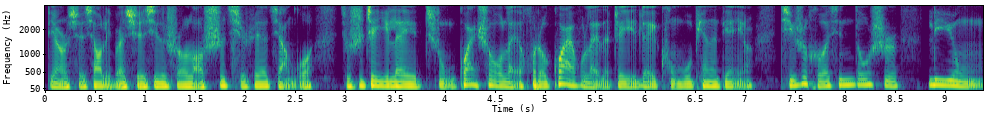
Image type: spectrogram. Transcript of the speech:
电影学校里边学习的时候，老师其实也讲过，就是这一类这种怪兽类或者怪物类的这一类恐怖片的电影，其实核心都是利用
